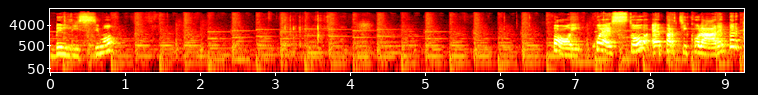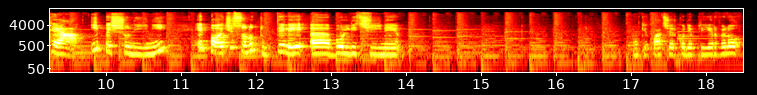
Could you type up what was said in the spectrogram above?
Bellissimo. Poi questo è particolare perché ha i pesciolini e poi ci sono tutte le uh, bollicine anche qua cerco di aprirvelo.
